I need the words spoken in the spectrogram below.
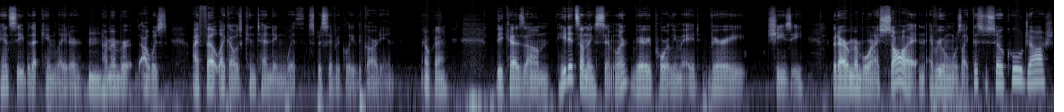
and C, but that came later. Mm. I remember I was, I felt like I was contending with specifically The Guardian Okay. Because um, he did something similar, very poorly made, very cheesy. But I remember when I saw it and everyone was like, "This is so cool, Josh."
